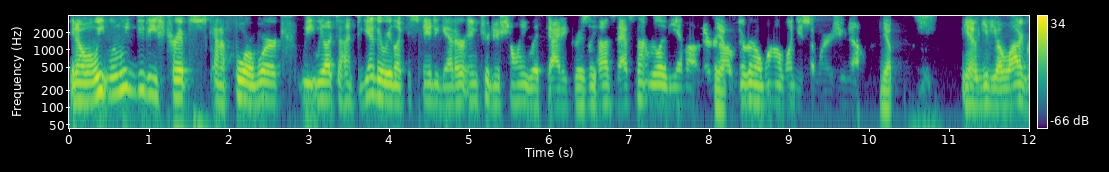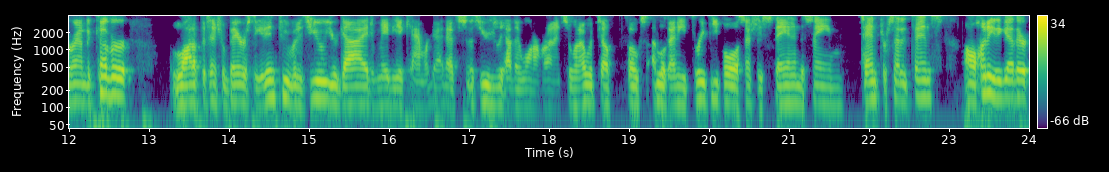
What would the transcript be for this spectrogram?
you know, when we when we do these trips kind of for work, we, we like to hunt together. We like to stay together. And traditionally with guided grizzly hunts, that's not really the MO. They're gonna yep. they're gonna one on one you somewhere, as you know. Yep. You know, give you a lot of ground to cover, a lot of potential bears to get into, but it's you, your guide, maybe a camera guy. That's that's usually how they want to run it. So when I would tell folks, look, I need three people essentially staying in the same tent or set of tents, all hunting together.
